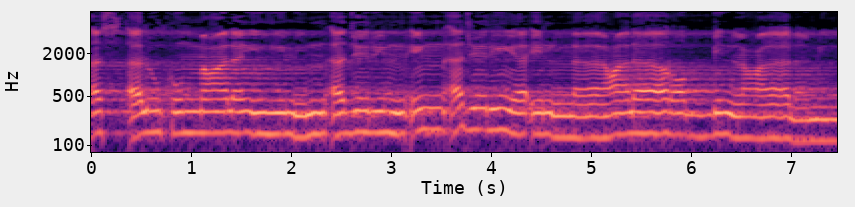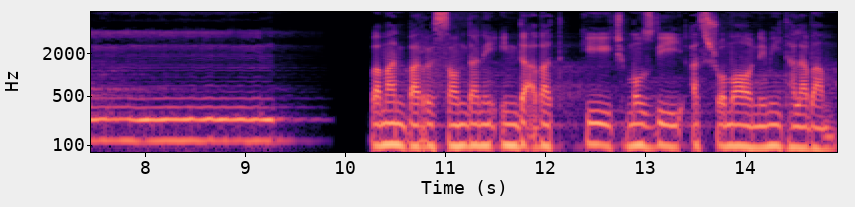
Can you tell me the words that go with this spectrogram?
اسألكم عليه من اجر ان اجري الا على رب العالمين. و من بر رساندن این دعوت هیچ مزدی از شما نمی طلبم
